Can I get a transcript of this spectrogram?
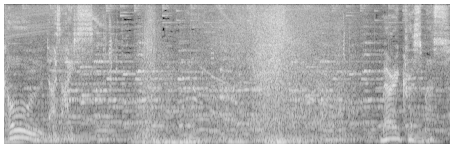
Cold as ice. Merry Christmas.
